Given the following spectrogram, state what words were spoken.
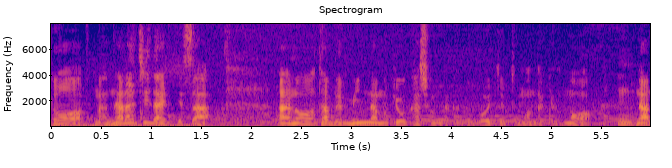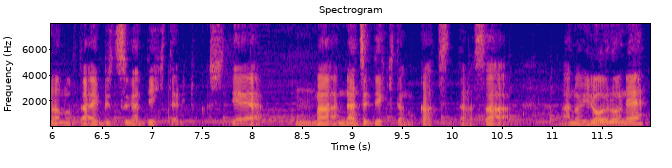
と、まあ、奈良時代ってさあの多分みんなも教科書の中で覚えてると思うんだけどもうん。奈良の大仏ができたりとかして、うん。まあなぜできたのかっつったらさあのいろいろね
